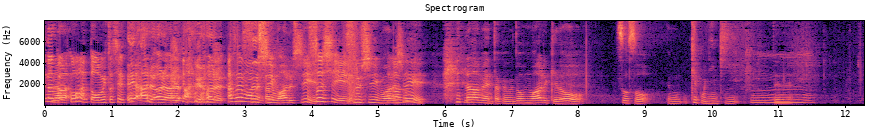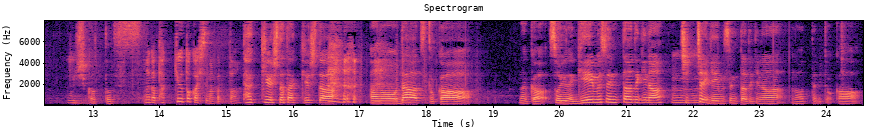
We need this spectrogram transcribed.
ん。なんかご飯とお味噌汁いやあるあるある。あるある。あそれも寿司もあるし。寿司。寿司もあるし。ラーメン。とかうどんもあるけど。そうそう。でも結構人気うーん。美味しかったです。なんか卓球とかしてなかった？卓球した卓球した。あのダーツとかなんかそういうねゲームセンター的な、うんうん。ちっちゃいゲームセンター的なのあったりとか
